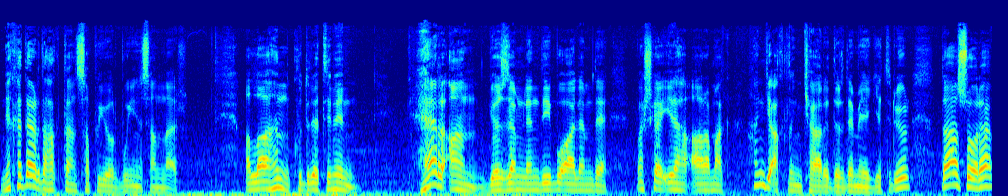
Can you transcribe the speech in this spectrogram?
Ne kadar da haktan sapıyor bu insanlar. Allah'ın kudretinin her an gözlemlendiği bu alemde başka ilah aramak hangi aklın kârıdır demeye getiriyor. Daha sonra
